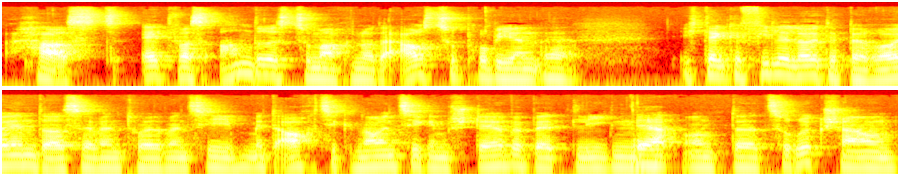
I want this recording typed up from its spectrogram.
hast, etwas anderes zu machen oder auszuprobieren, ich denke, viele Leute bereuen das eventuell, wenn sie mit 80, 90 im Sterbebett liegen ja. und äh, zurückschauen.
